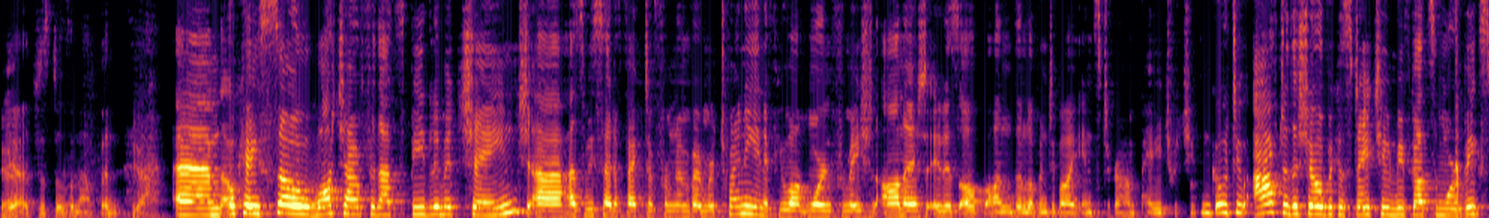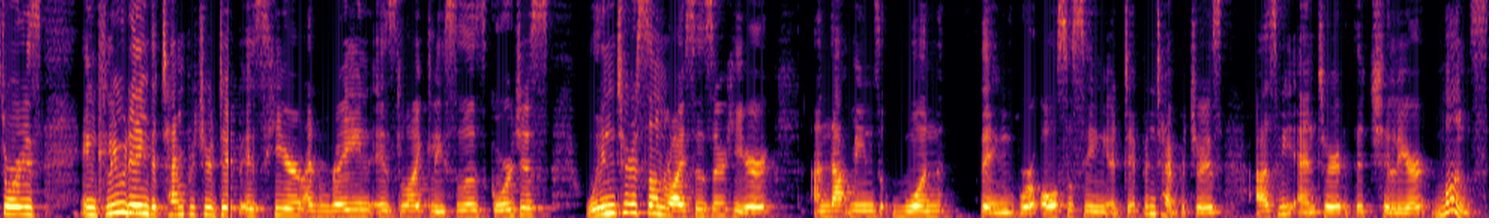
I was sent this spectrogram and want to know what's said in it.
Yeah, it just doesn't happen. Yeah. Um, okay, so watch out for that speed limit change. Uh, as we said, effective from November 20. And if you want more information on it, it is up on the Lovin Dubai Instagram page, which you can go to after the show because stay tuned. We've got some more big stories, including the temperature dip is here and rain is likely. So those gorgeous winter sunrises are here. And that means one thing. We're also seeing a dip in temperatures as we enter the chillier months.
